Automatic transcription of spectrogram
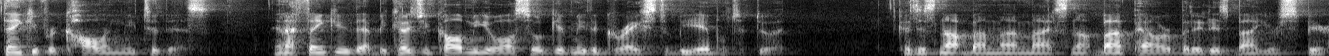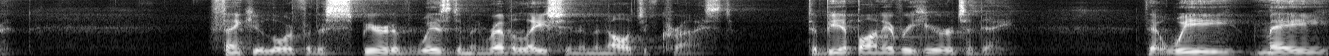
Thank you for calling me to this. And I thank you that because you called me, you also give me the grace to be able to do it. Because it's not by my might, it's not by power, but it is by your Spirit. Thank you, Lord, for the spirit of wisdom and revelation in the knowledge of Christ to be upon every hearer today, that we may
